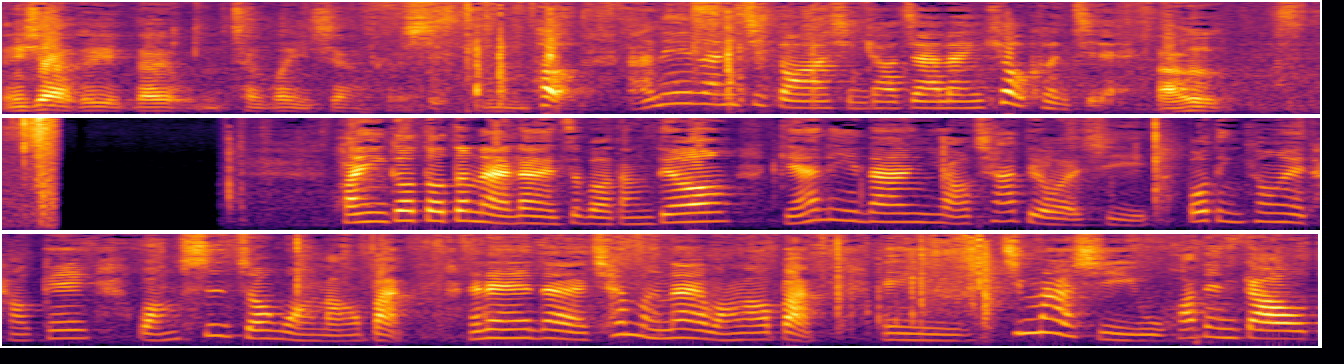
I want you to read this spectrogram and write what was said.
等一下可以来我们参观一下。是，嗯。好，安尼咱这段先到这，咱休困一下。好。欢迎各位倒来咱的节目当中。今日咱邀请到的是保定乡的头家王世忠王老板。来来来，请问咱王老板，诶，今嘛是有发展到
